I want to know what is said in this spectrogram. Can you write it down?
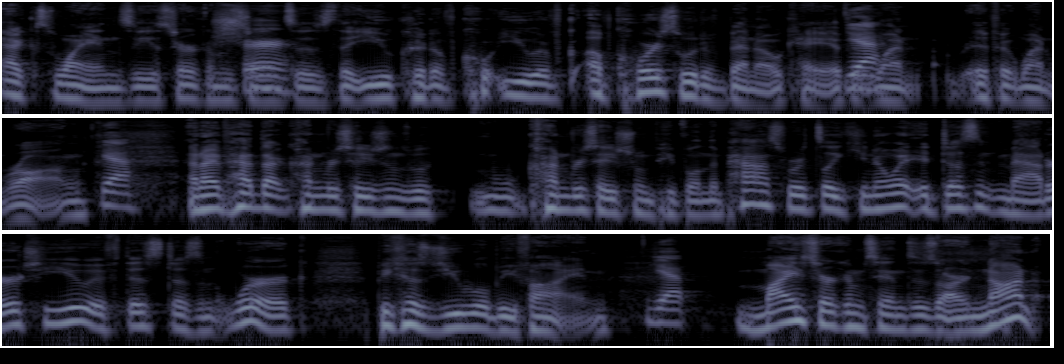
X, Y, and Z circumstances that you could of course you have of course would have been okay if Yeah. it went if it went wrong. Yeah. And I've had that conversations with conversation with people in the past where it's like, you know what, it doesn't matter to you if this doesn't work because you will be fine. Yep. My circumstances are not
